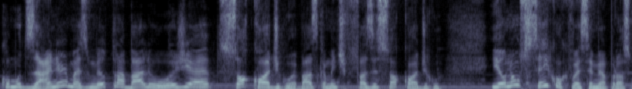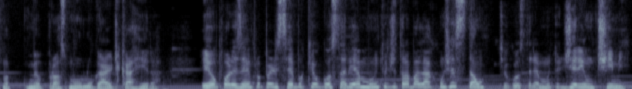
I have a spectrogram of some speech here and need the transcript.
como designer, mas o meu trabalho hoje é só código, é basicamente fazer só código. E eu não sei qual que vai ser minha próxima, meu próximo lugar de carreira. Eu, por exemplo, percebo que eu gostaria muito de trabalhar com gestão, que eu gostaria muito de gerir um time.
